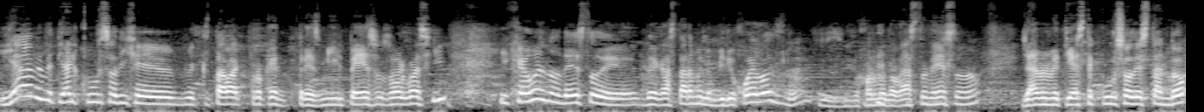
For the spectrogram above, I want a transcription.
Y ya me metí al curso, dije que estaba creo que en 3 mil pesos o algo así. Y dije, bueno, de esto de, de gastármelo en videojuegos, ¿no? Pues mejor me lo gasto en eso, ¿no? Ya me metí a este curso de stand-up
